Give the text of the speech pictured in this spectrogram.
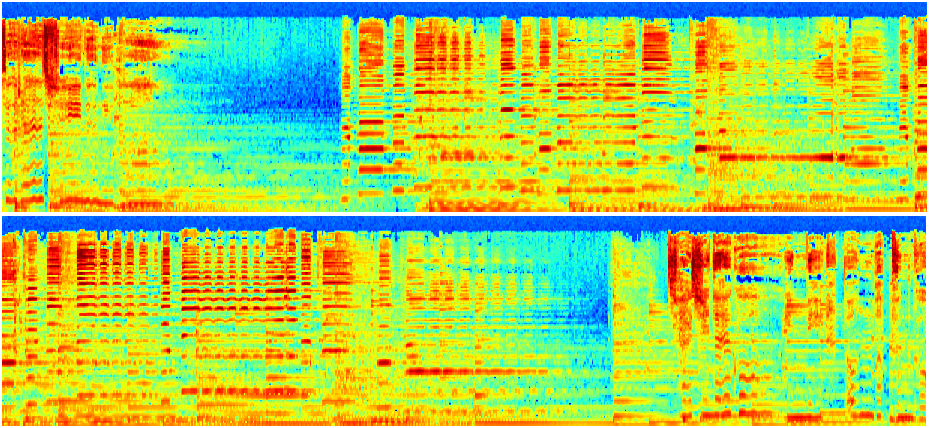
쓸쓸해지는 이밤. 잘 지내고 있니? 넌 바쁜 거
